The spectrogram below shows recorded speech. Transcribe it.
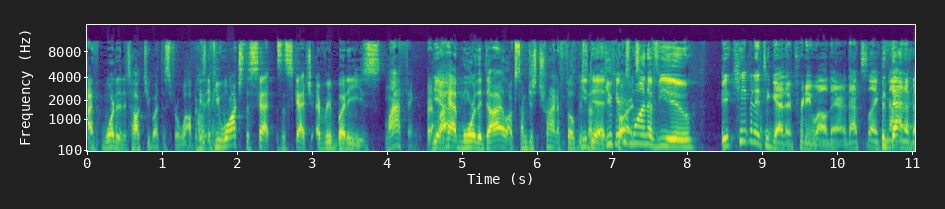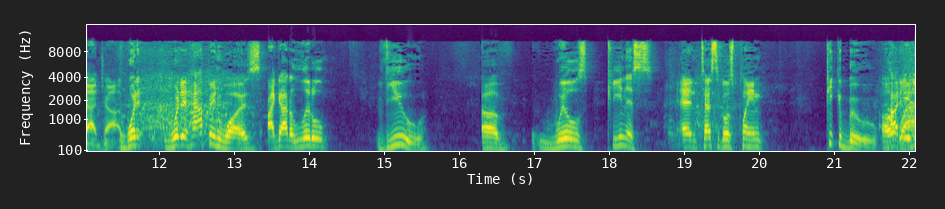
I've wanted to talk to you about this for a while, because if you watch the set, the sketch, everybody's laughing. But Yeah. I have more of the dialogue, so I'm just trying to focus You on did. the cue Here's cards. one of you. You're keeping it together pretty well there. That's like But not that- a bad job. What it, what had happened was I got a little view of Will's penis and testicles playing peekaboo. Oh, How do Oh, wow.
